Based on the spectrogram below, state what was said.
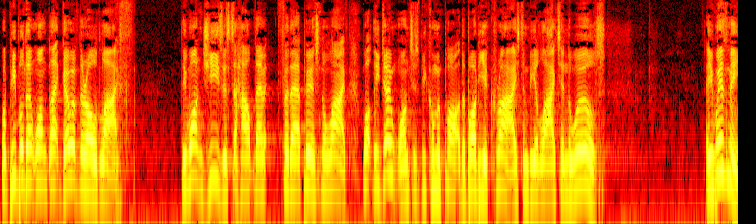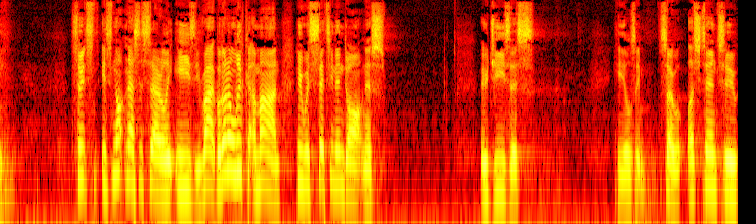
But people don't want to let go of their old life. They want Jesus to help them for their personal life. What they don't want is become a part of the body of Christ and be a light in the world. Are you with me? So it's, it's not necessarily easy. Right, we're going to look at a man who was sitting in darkness, who Jesus heals him. So let's turn to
